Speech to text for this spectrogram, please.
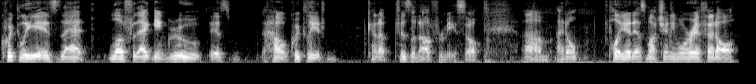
quickly as that love for that game grew, is how quickly it kind of fizzled out for me. So um, I don't play it as much anymore, if at all.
